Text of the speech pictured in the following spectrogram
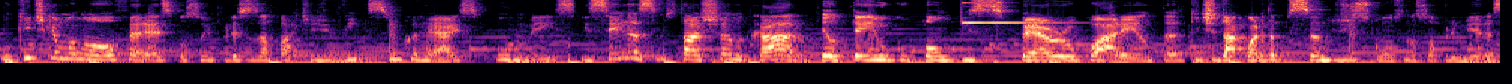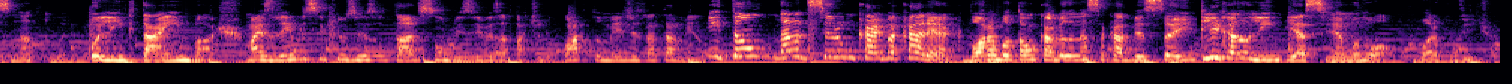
O kit que a Manual oferece possui preços a partir de 25 reais por mês. E se ainda assim tu tá achando caro, eu tenho o cupom SPARROW40 que te dá 40% de desconto na sua primeira assinatura. O link tá aí embaixo. Mas lembre-se que os resultados são visíveis a partir do quarto mês de tratamento. Então, nada de ser um caiba careca. Bora botar um cabelo nessa cabeça aí, clica no link e assine a manual. Bora pro vídeo.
